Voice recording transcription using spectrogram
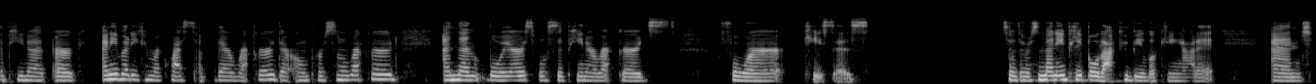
subpoena or anybody can request their record, their own personal record, and then lawyers will subpoena records for cases. So there's many people that could be looking at it. And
